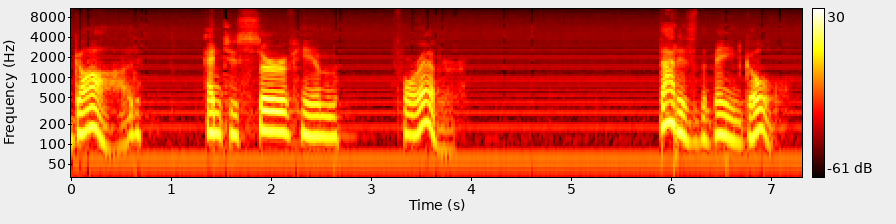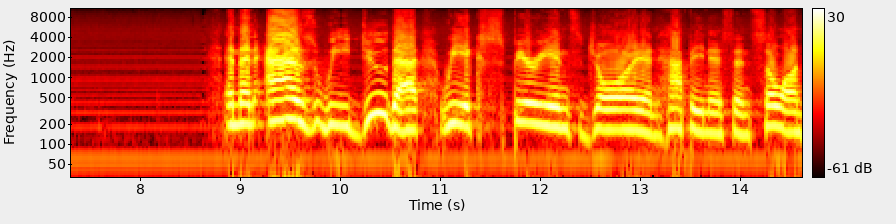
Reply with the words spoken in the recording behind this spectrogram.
God and to serve Him forever. That is the main goal. And then as we do that, we experience joy and happiness and so on.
